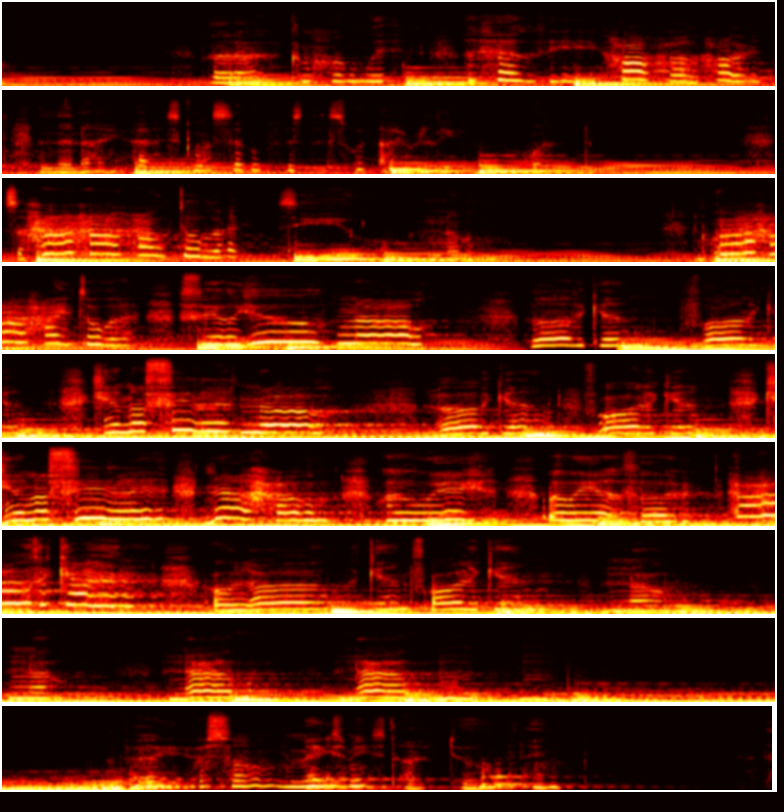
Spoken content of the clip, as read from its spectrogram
But I come home with a heavy heart. And then I ask myself, is this what I really want? So how, how, how do I see you a song, it makes me start to think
